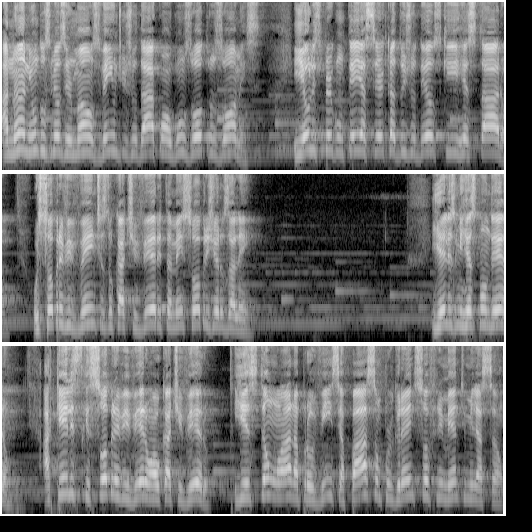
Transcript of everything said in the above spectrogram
Anani, um dos meus irmãos, veio de Judá com alguns outros homens. E eu lhes perguntei acerca dos judeus que restaram, os sobreviventes do cativeiro e também sobre Jerusalém. E eles me responderam: aqueles que sobreviveram ao cativeiro e estão lá na província passam por grande sofrimento e humilhação.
